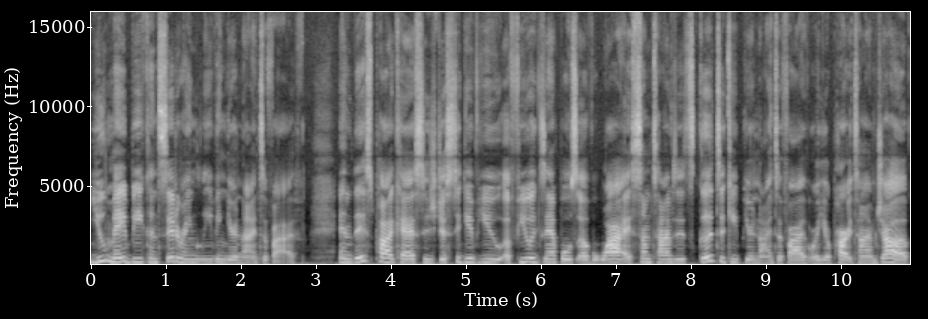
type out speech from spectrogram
you may be considering leaving your nine to five. And this podcast is just to give you a few examples of why sometimes it's good to keep your nine to five or your part time job,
